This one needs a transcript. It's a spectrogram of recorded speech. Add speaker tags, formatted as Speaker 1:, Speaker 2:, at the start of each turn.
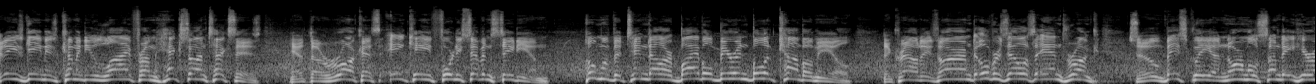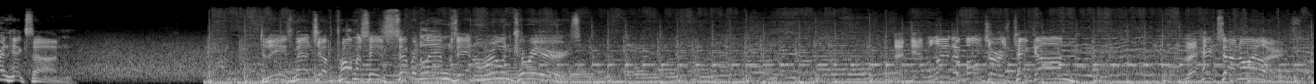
Speaker 1: Today's game is coming to you live from Hexxon, Texas, at the raucous AK 47 Stadium, home of the $10 Bible, beer, and bullet combo meal. The crowd is armed, overzealous, and drunk, so basically a normal Sunday here in Hexxon. Today's matchup promises severed limbs and ruined careers. The Atlanta Vultures take on the Hexxon Oilers.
